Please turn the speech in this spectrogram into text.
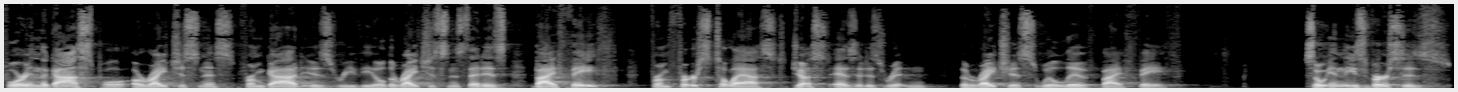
For in the gospel, a righteousness from God is revealed, a righteousness that is by faith from first to last, just as it is written, the righteous will live by faith. So, in these verses,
